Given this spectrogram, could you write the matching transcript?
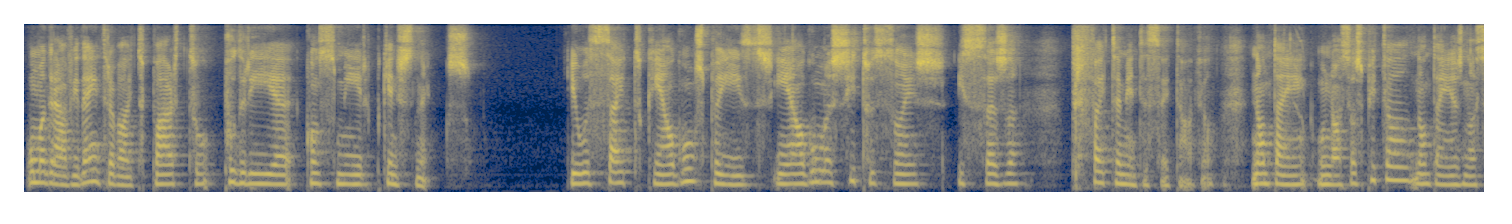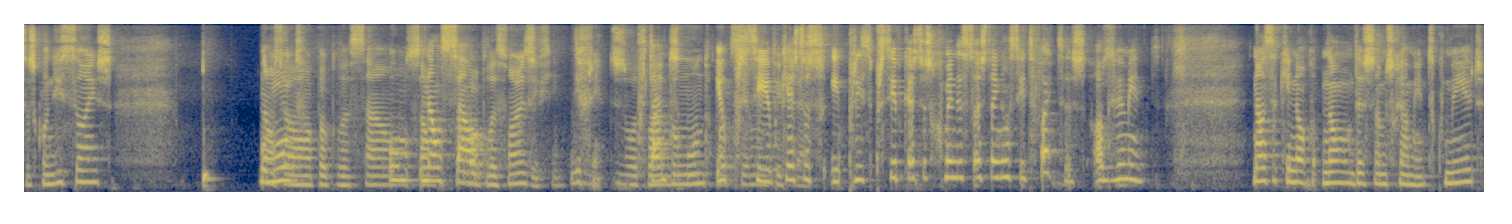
uma grávida em trabalho de parto poderia consumir pequenos snacks. Eu aceito que em alguns países e em algumas situações isso seja perfeitamente aceitável. Não tem o nosso hospital, não tem as nossas condições. Não mundo, são a população, o, são, não são, são populações, enfim, diferentes. Do outro Portanto, lado do mundo. eu percebo que estas e por isso percebo que estas recomendações tenham sido feitas, obviamente. Sim. Nós aqui não, não deixamos realmente comer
